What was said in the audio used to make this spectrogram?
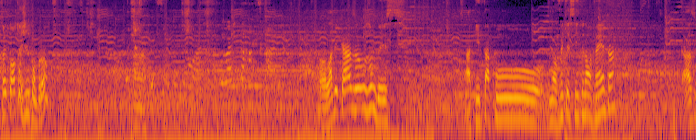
Foi qual que a gente comprou? Caro. Ó, lá de casa eu uso um desses. Aqui tá por R$ 95,90. Caso.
